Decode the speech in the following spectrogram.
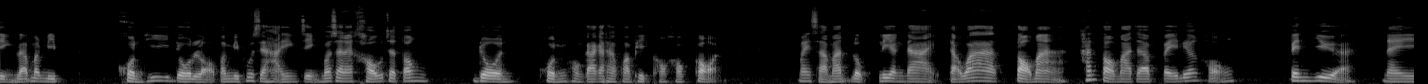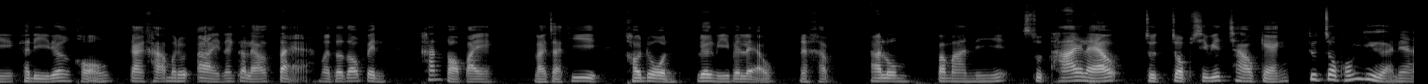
ริง ๆ แล้วมันมีคนที่โดนหลอกมันมีผู้เสียหายจริง ๆ เพราะฉะนั้นเขาจะต้องโดนผลของการกระทำความผิดของเขาก่อน ไม่สามารถหลบเลี่ยงได้ แต่ว่าต่อมาขั้นต่อมาจะไปเรื่องของเป็นเหยื่อในคดีเรื่องของการค้ามนุษย์อะไรนั่นก็แล้ว แต่มันจะต้องเป็นขั้นต่อไป หลังจากที่เขาโดนเรื่องนี้ไปแล้วนะครับ อารมณ์ประมาณนี้สุดท้ายแล้วจุดจบชีวิตชาวแก๊ง จุดจบของเหยื่อเนี่ย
